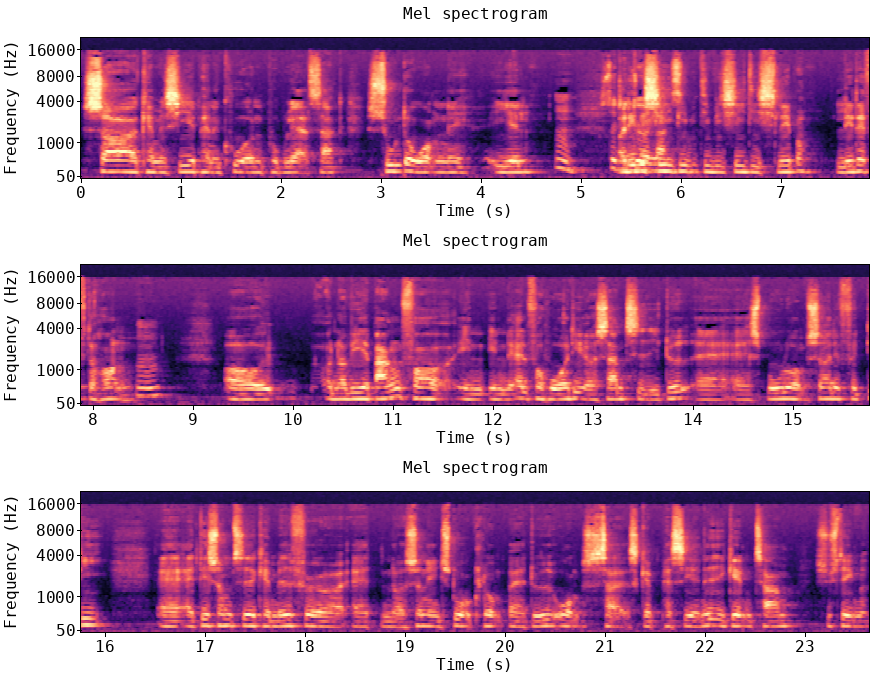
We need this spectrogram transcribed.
så kan man sige, at panakuren populært sagt sulter ormene ihjel. Mm. Så de og det vil, sige, langsomt. de, de vil sige, at de slipper lidt efterhånden. Mm. Og, og når vi er bange for en, en alt for hurtig og samtidig død af, af spolorm, så er det fordi, at det samtidig kan medføre, at når sådan en stor klump af døde orm skal passere ned igennem tarmsystemet,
